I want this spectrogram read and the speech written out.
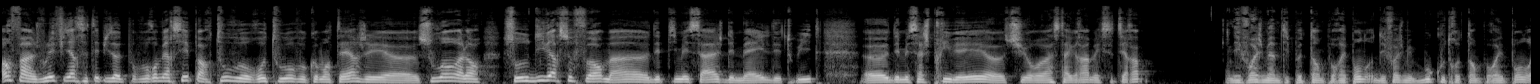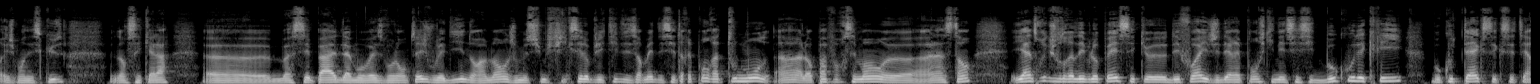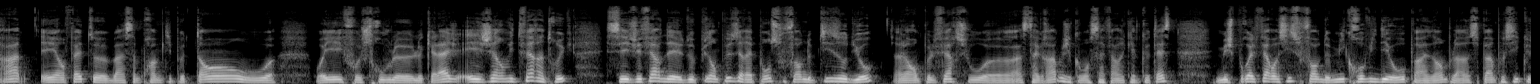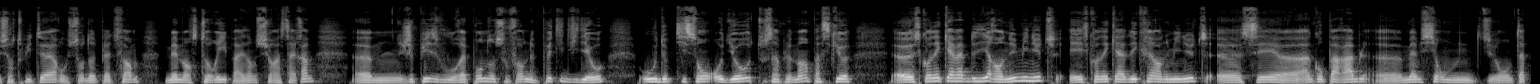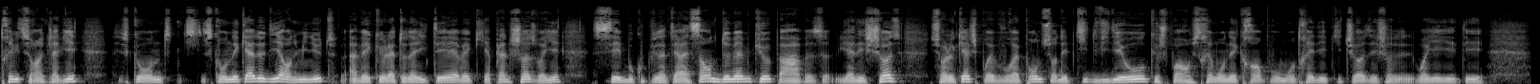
enfin, je voulais finir cet épisode pour vous remercier par tous vos retours, vos commentaires. J'ai souvent, alors, sous diverses formes, hein, des petits messages, des mails, des tweets, des messages privés sur Instagram, etc. Des fois, je mets un petit peu de temps pour répondre. Des fois, je mets beaucoup trop de temps pour répondre et je m'en excuse. Dans ces cas-là, euh, bah, c'est pas de la mauvaise volonté. Je vous l'ai dit. Normalement, je me suis fixé l'objectif désormais d'essayer de répondre à tout le monde. Hein, alors pas forcément euh, à l'instant. Il y a un truc que je voudrais développer, c'est que des fois, j'ai des réponses qui nécessitent beaucoup d'écrits, beaucoup de textes, etc. Et en fait, euh, bah, ça me prend un petit peu de temps. Ou, vous voyez, il faut que je trouve le, calage. Et j'ai envie de faire un truc. C'est, je vais faire de plus en plus des réponses sous forme de petits audios. Alors, on peut le faire sous euh, Instagram. J'ai commencé à faire quelques test, mais je pourrais le faire aussi sous forme de micro-vidéo, par exemple. Hein. C'est pas impossible que sur Twitter ou sur d'autres plateformes, même en story, par exemple sur Instagram, euh, je puisse vous répondre sous forme de petites vidéos ou de petits sons audio, tout simplement parce que euh, ce qu'on est capable de dire en une minute et ce qu'on est capable d'écrire en une minute, euh, c'est incomparable. même si on, tape très vite sur un clavier, ce qu'on ce est capable de dire en une minute, avec la tonalité, avec il y a plein de choses, voyez, c'est beaucoup plus intéressant. De même que par il y a des choses sur lesquelles je pourrais vous répondre sur des petites vidéos que je pourrais enregistrer mon écran pour vous montrer des petites choses, des choses, voyez, des,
